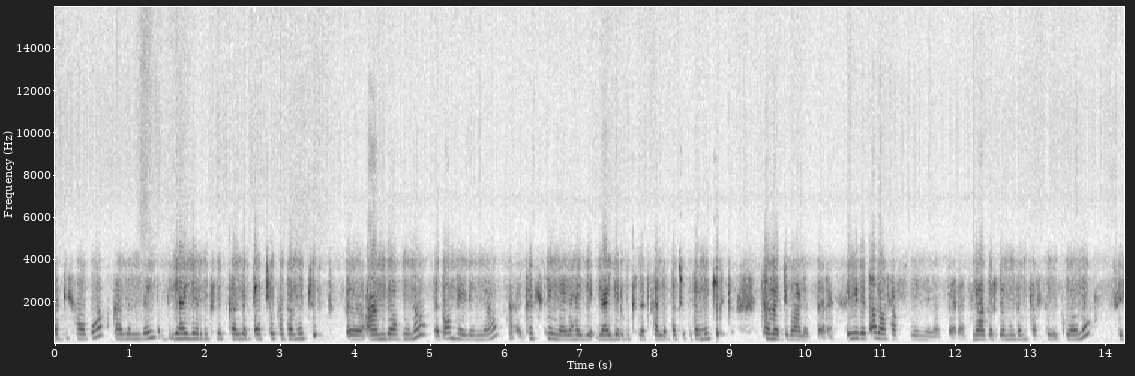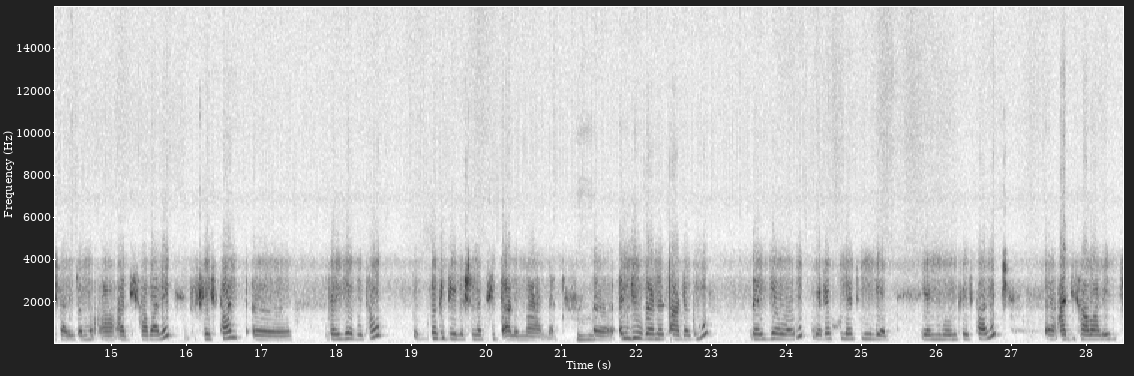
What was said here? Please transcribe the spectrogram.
አዲስ አበባ ዓለም ላይ የአየር ብክለት ካለባቸው ከተሞች ውስጥ አንዷ ሆና በጣም ኃይለኛ ከፍተኛ የአየር ብክለት ካለባቸው ከተሞች ውስጥ ተመድባ ነበረ። ይሄ በጣም አሳስቦኝ ነበረ። እኛ ሀገር ደግሞ እንደምታስቡ ከሆነ specially ደግሞ አዲስ አበባ ላይ ፌስታል በየቦታው በግዴለሽነት ሲጣል እናያለን። እንዲሁ በነፃ ደግሞ በየወሩ ወደ ሁለት ሚሊዮን የሚሆኑ ፌስታሎች አዲስ አበባ ላይ ብቻ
